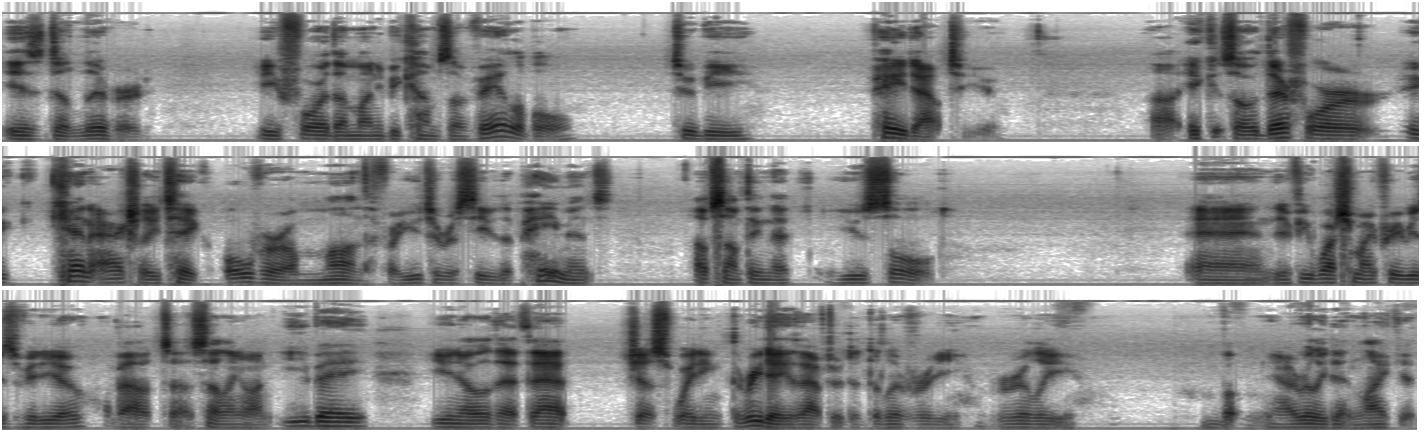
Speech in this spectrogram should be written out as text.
is delivered before the money becomes available to be paid out to you. Uh, it, so therefore, it can actually take over a month for you to receive the payments of something that you sold. And if you watched my previous video about uh, selling on eBay, you know that that just waiting three days after the delivery really, you know, I really didn't like it.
